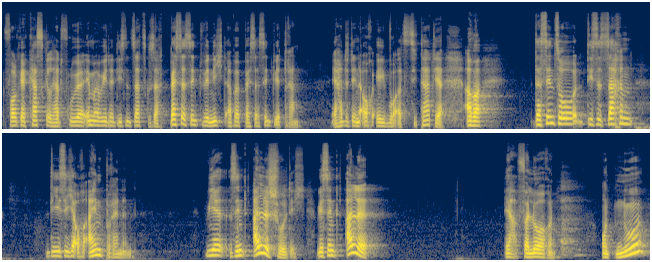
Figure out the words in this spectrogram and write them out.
Volker Kaskel hat früher immer wieder diesen Satz gesagt, besser sind wir nicht, aber besser sind wir dran. Er hatte den auch irgendwo als Zitat her. Aber das sind so diese Sachen, die sich auch einbrennen. Wir sind alle schuldig. Wir sind alle ja, verloren. Und nur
